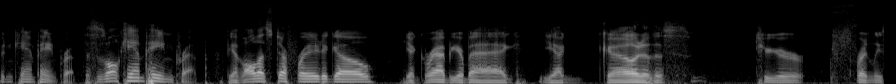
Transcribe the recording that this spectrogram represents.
and campaign prep. This is all campaign prep. You have all that stuff ready to go, you grab your bag, you go to this to your friendly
